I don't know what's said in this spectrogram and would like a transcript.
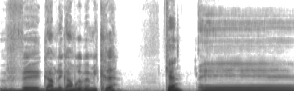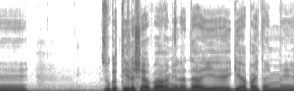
וגם לגמרי במקרה. כן. אה... זוגתי לשעבר עם ילדיי אה, הגיעה הביתה עם אה,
